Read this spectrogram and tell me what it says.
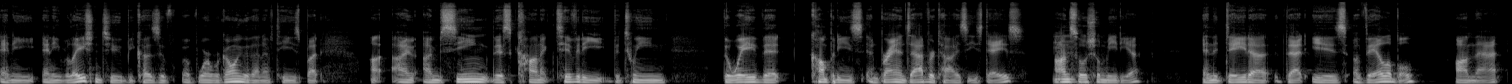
any any relation to because of, of where we're going with NFTs, but I, I'm seeing this connectivity between the way that companies and brands advertise these days mm-hmm. on social media and the data that is available on that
